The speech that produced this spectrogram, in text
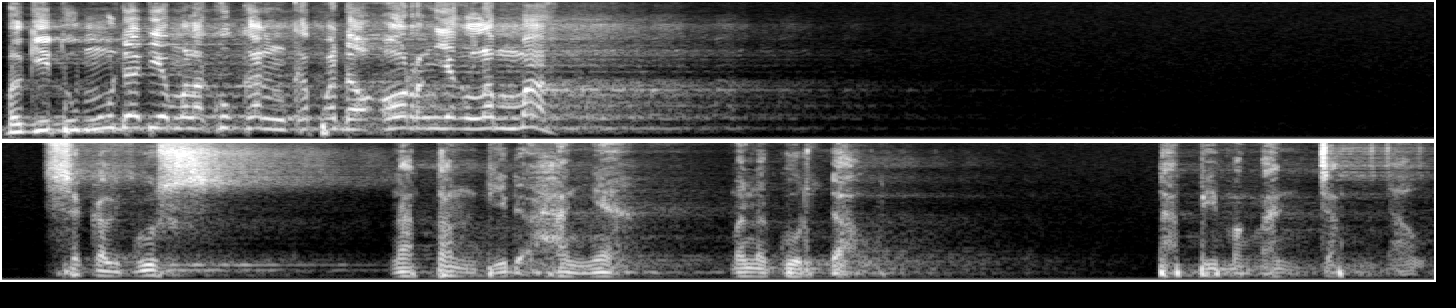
Begitu mudah dia melakukan kepada orang yang lemah. Sekaligus Nathan tidak hanya menegur Daud, tapi mengancam Daud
